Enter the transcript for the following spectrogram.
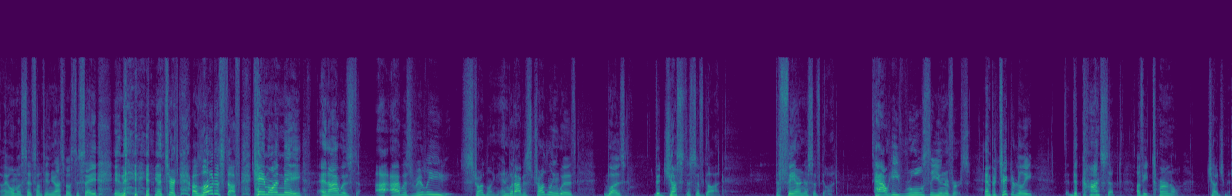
I almost said something you're not supposed to say in, in church. A load of stuff came on me and I was, I, I was really struggling. And what I was struggling with was the justice of God, the fairness of God, how He rules the universe, and particularly the concept of eternal judgment.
